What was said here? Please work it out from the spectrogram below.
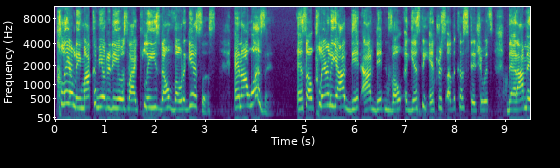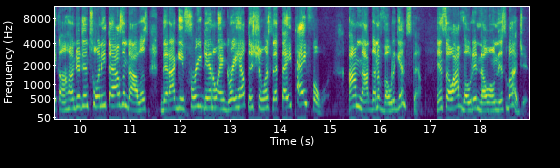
clearly my community was like, please don't vote against us. And I wasn't. And so clearly I did I didn't vote against the interests of the constituents that I make $120,000 that I get free dental and great health insurance that they pay for. I'm not going to vote against them. And so I voted no on this budget.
